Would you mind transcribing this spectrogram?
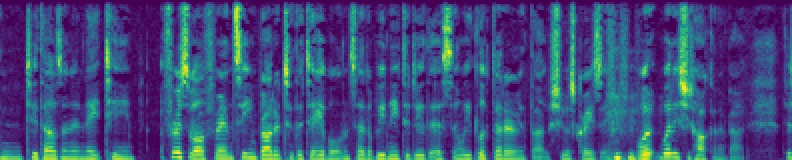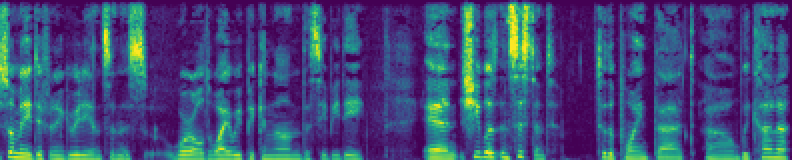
in 2018. First of all, Francine brought it to the table and said, We need to do this. And we looked at her and thought she was crazy. what, what is she talking about? There's so many different ingredients in this world. Why are we picking on the CBD? And she was insistent to the point that uh, we kind of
